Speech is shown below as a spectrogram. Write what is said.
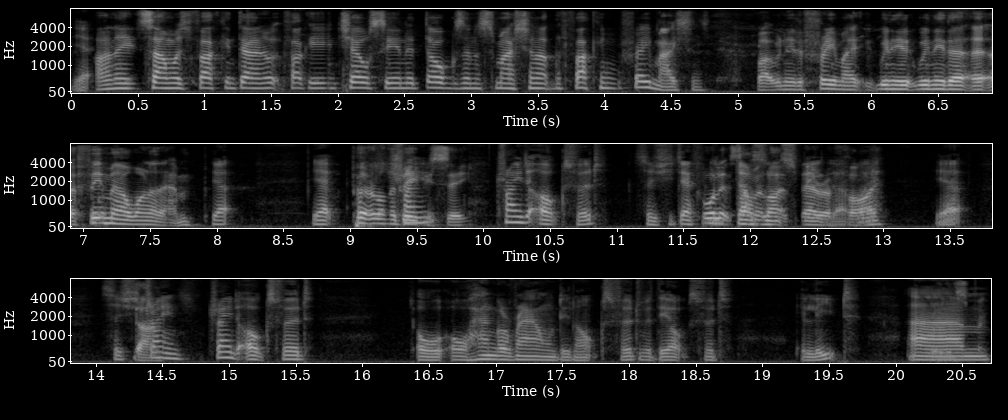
Yeah. I need someone's fucking down at fucking Chelsea and the dogs and smashing up the fucking Freemasons. Right, we need a Freemason. We need we need a, a female one of them. Yeah. Yeah. Put her on the Train- BBC. trained at Oxford, so she definitely it doesn't like speak that way. Yeah, so she's Done. trained trained at Oxford, or or hang around in Oxford with the Oxford elite. Um,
